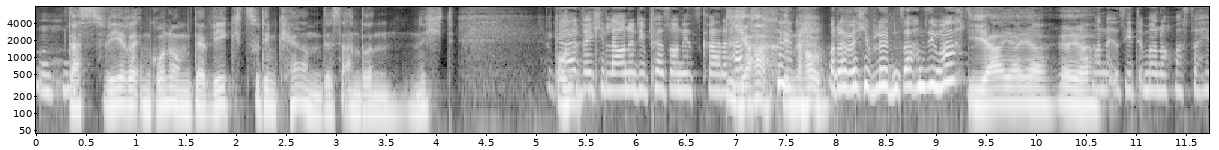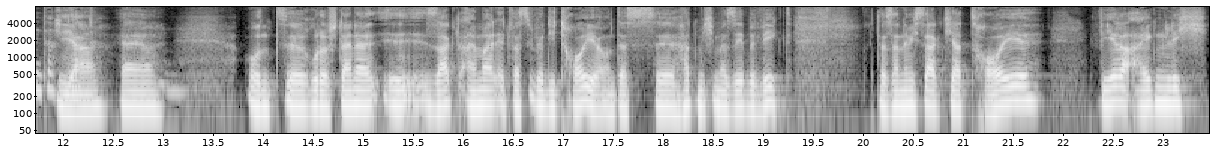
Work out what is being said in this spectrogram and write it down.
haben. Mhm. Das wäre im Grunde genommen der Weg zu dem Kern des anderen, nicht? Egal, und, welche Laune die Person jetzt gerade hat. Ja, genau. Oder welche blöden Sachen sie macht. Ja, ja, ja, ja, ja. Man sieht immer noch, was dahinter steht. Ja, ja, ja. Und äh, Rudolf Steiner äh, sagt einmal etwas über die Treue und das äh, hat mich immer sehr bewegt, dass er nämlich sagt, ja, Treue wäre eigentlich,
